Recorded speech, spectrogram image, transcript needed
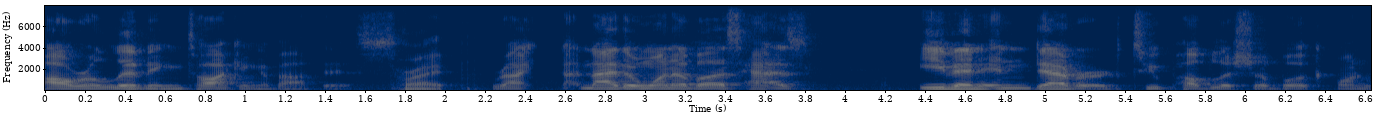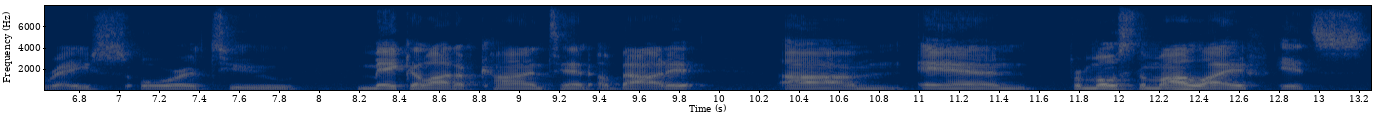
our living talking about this. Right. Right. Neither one of us has even endeavored to publish a book on race or to make a lot of content about it. Um, and for most of my life, it's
